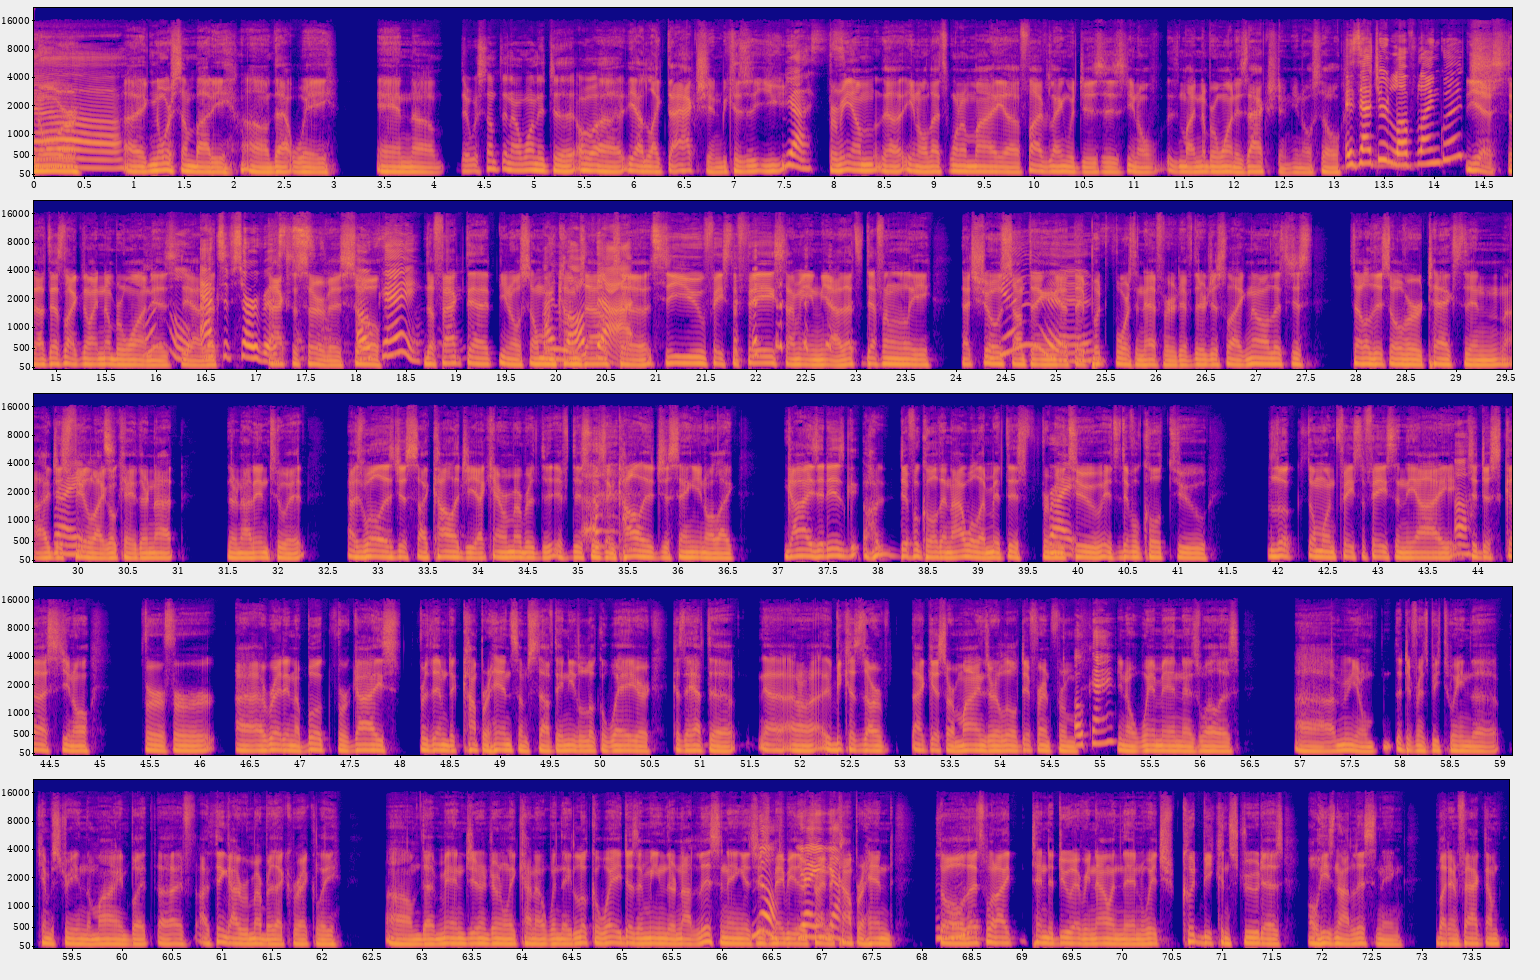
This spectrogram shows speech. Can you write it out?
uh, ignore somebody uh, that way. And um, there was something I wanted to. Oh, uh, yeah, like the action because you. Yes. For me, I'm. Uh, you know, that's one of my uh, five languages. Is you know, is my number one is action. You know, so. Is that your love language? Yes, that, that's like my number one is Oh, yeah. acts of service. acts of service. So okay. the fact that you know someone I comes out to see you face to face, I mean, yeah, that's definitely that shows something that they put forth an effort. If they're just like, no, let's just settle this over text, then I just feel like okay, they're not they're not into it. As well as just psychology. I can't remember th- if this was in college, just saying, you know, like guys, it is difficult, and I will admit this for Right. me too. It's difficult to look someone face to face in the eye Uh. to discuss, you know, for for uh, I read in a book for guys for them to comprehend some stuff they need to look away or because they have to uh, I don't know because our I guess our minds are a little different from Okay. you know women as well as uh, you know the difference between the chemistry and the mind but uh, if I think I remember that correctly um, that men generally kind of when they look away doesn't mean they're not listening it's just No. maybe they're Yeah, yeah, trying yeah. to comprehend so Mhm. that's what I tend to do every now and then, which could be construed as, oh, he's not listening. But in fact, I'm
